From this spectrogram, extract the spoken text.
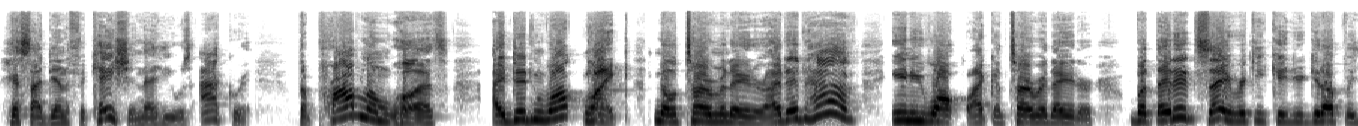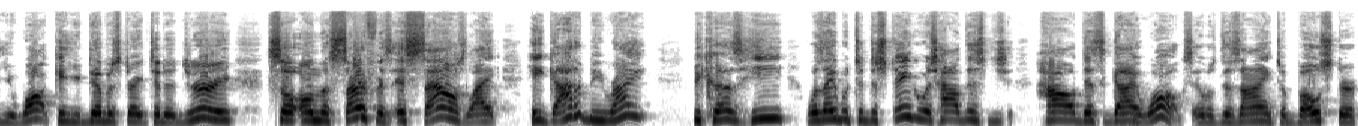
his identification that he was accurate. The problem was I didn't walk like no Terminator. I didn't have any walk like a Terminator. But they didn't say, Ricky, can you get up and you walk? Can you demonstrate to the jury? So on the surface, it sounds like he got to be right because he was able to distinguish how this how this guy walks. It was designed to bolster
